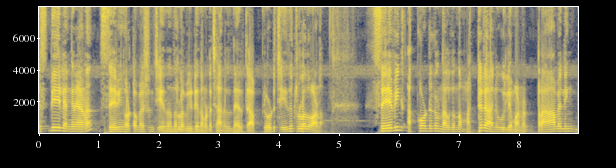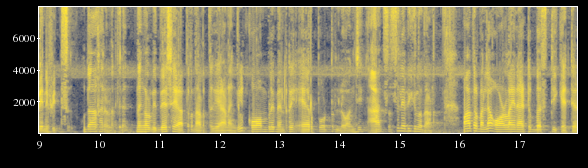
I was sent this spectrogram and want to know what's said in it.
എസ് ബി ഐയിൽ എങ്ങനെയാണ് സേവിംഗ് ഓട്ടോമേഷൻ ചെയ്യുന്നതെന്നുള്ള വീഡിയോ നമ്മുടെ ചാനൽ നേരത്തെ അപ്ലോഡ് ചെയ്തിട്ടുള്ളതുമാണ്. സേവിംഗ് അക്കൗണ്ടുകൾ നൽകുന്ന മറ്റൊരു ആനുകൂല്യമാണ് ട്രാവലിംഗ് ബെനിഫിറ്റ്സ്. ഉദാഹരണത്തിന് നിങ്ങൾ വിദേശയാത്ര നടത്തുകയാണെങ്കിൽ കോംപ്ലിമെന്ററി എയർപോർട്ട് ലോഞ്ചിങ് ആക്സസ് ലഭിക്കുന്നതാണ്. മാത്രമല്ല ഓൺലൈനായിട്ട് ബസ് ടിക്കറ്റ്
